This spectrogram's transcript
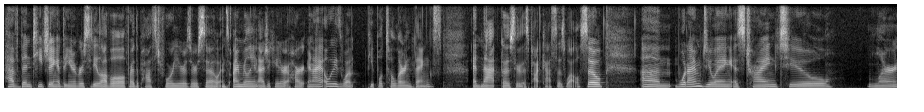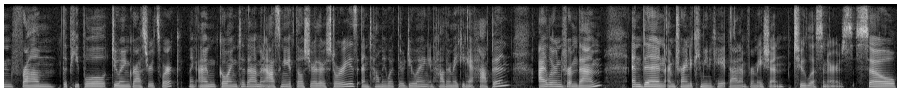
have been teaching at the university level for the past four years or so. And so I'm really an educator at heart. And I always want people to learn things. And that goes through this podcast as well. So, um, what I'm doing is trying to learn from the people doing grassroots work. Like I'm going to them and asking if they'll share their stories and tell me what they're doing and how they're making it happen. I learn from them and then I'm trying to communicate that information to listeners. So,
